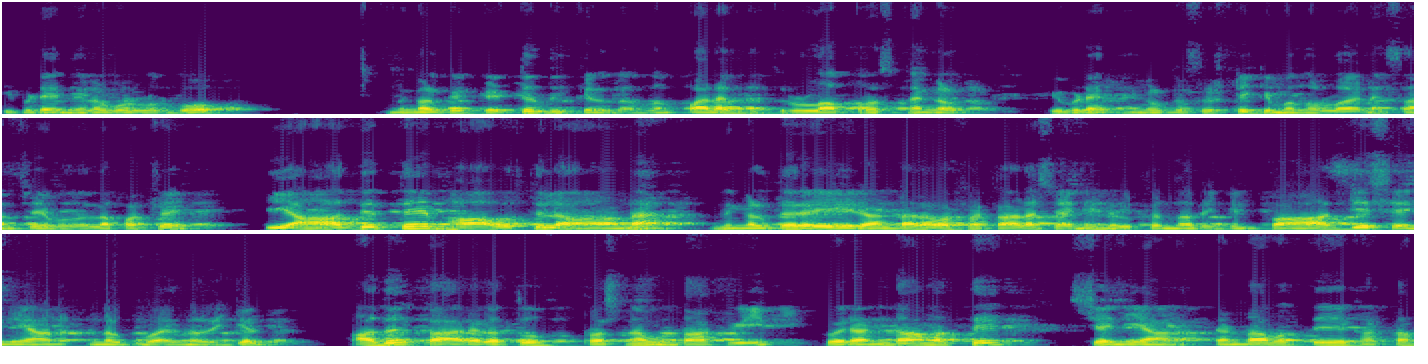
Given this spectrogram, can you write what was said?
ഇവിടെ നിലകൊള്ളുമ്പോൾ നിങ്ങൾക്ക് എട്ട് ദിക്കിൽ നിന്നും പല വിധത്തിലുള്ള പ്രശ്നങ്ങൾ ഇവിടെ നിങ്ങൾക്ക് സൃഷ്ടിക്കുമെന്നുള്ളതിന് സംശയമൊന്നുമില്ല. പക്ഷേ ഈ ആദ്യത്തെ ഭാവത്തിലാണ് നിങ്ങൾക്ക് ഈ രണ്ടര വർഷക്കാല ശനി നിൽക്കുന്നതെങ്കിൽ ഇപ്പൊ ആദ്യ ശനിയാണ് നിങ്ങൾക്ക് വരുന്നതെങ്കിൽ അത് കാരകത്വം പ്രശ്നം ഉണ്ടാക്കുകയും ഇപ്പൊ രണ്ടാമത്തെ ശനിയാണ് രണ്ടാമത്തെ ഘട്ടം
